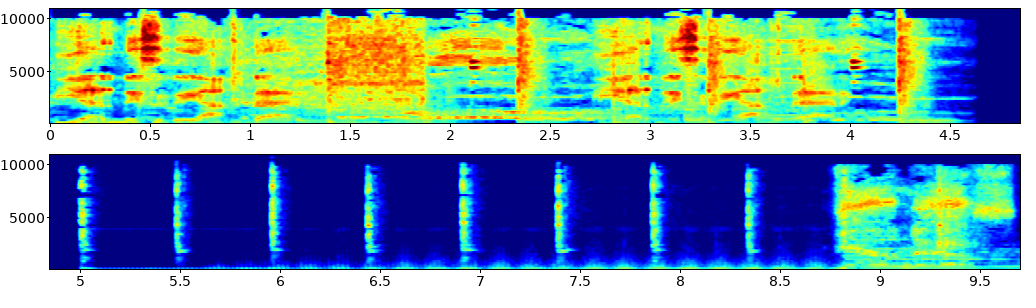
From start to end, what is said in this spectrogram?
Viernes de After. Viernes de After. Viernes,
